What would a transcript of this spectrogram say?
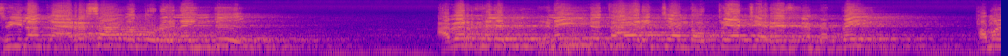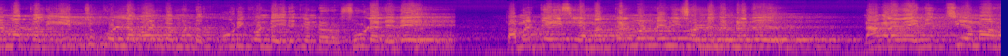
ஸ்ரீலங்கா அரசாங்கத்தோடு இணைந்து அவர்களும் இணைந்து தயாரித்த அந்த ஒற்றையாட்சி அரசியலமைப்பை தமிழ் மக்கள் ஏற்றுக்கொள்ள வேண்டும் என்று கூறிக்கொண்டு இருக்கின்ற ஒரு சூழலிலே தமிழ் தேசிய மக்கள் முன்னணி சொல்லுகின்றது. நாங்கள் அதை நிச்சயமாக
